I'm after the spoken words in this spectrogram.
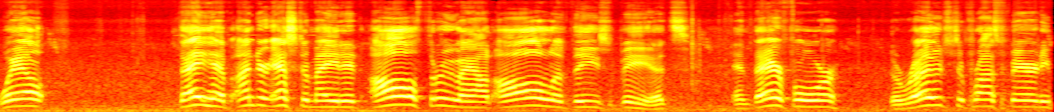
well, they have underestimated all throughout all of these bids, and therefore the roads to prosperity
